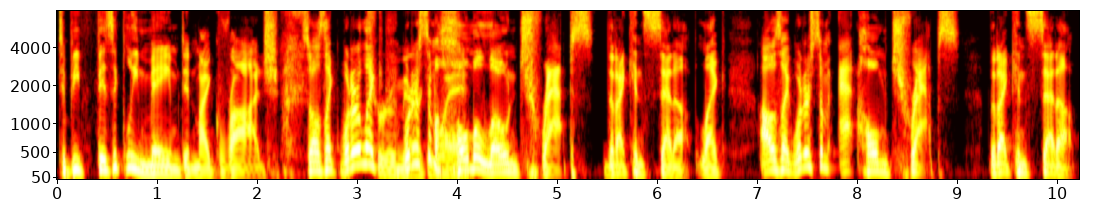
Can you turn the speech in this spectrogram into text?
to be physically maimed in my garage. So I was like, what are like, what are some way. home alone traps that I can set up? Like, I was like, what are some at home traps that I can set up?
